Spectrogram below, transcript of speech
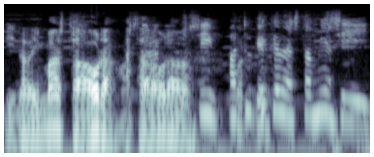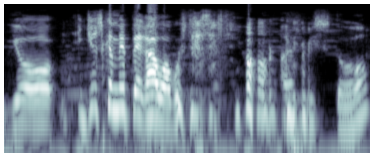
Y nada y más, hasta ahora, hasta, ahora ahora. mismo sí, Ah, tú porque- te quedas también. Sí, yo... Yo es que me he pegado a vuestra sección. ¿Has visto?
